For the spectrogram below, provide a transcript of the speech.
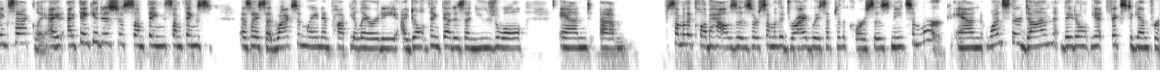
Exactly. I, I think it is just something, something's as I said, wax and wane in popularity. I don't think that is unusual. And um, some of the clubhouses or some of the driveways up to the courses need some work. And once they're done, they don't get fixed again for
